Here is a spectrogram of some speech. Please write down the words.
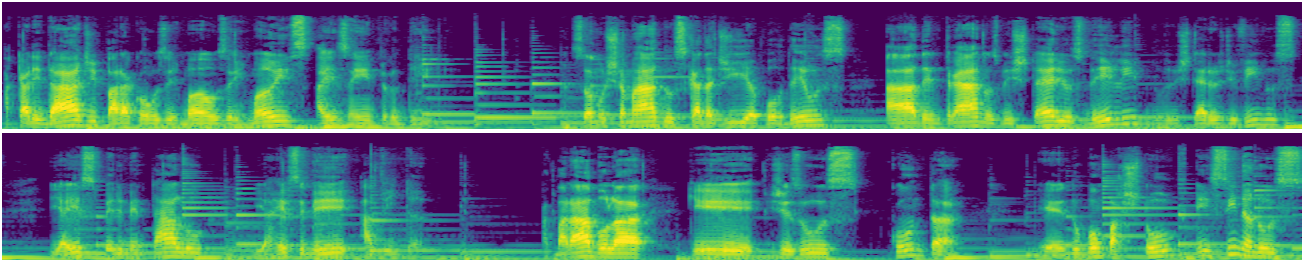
a caridade para com os irmãos e irmãs, a exemplo dele. Somos chamados cada dia por Deus a adentrar nos mistérios dele, nos mistérios divinos, e a experimentá-lo e a receber a vida. A parábola que Jesus conta é, do bom pastor ensina-nos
